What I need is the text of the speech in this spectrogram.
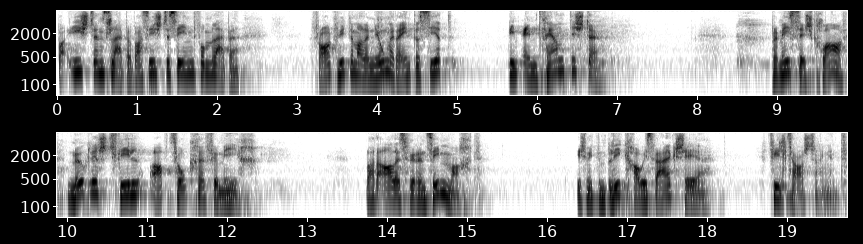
Was ist denn das Leben? Was ist der Sinn vom Leben? Frag heute mal einen Jungen, der interessiert im entferntesten. Die Prämisse ist klar. Möglichst viel abzocken für mich. Was da alles für einen Sinn macht, ist mit dem Blick auch ins Weltgeschehen viel zu anstrengend.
